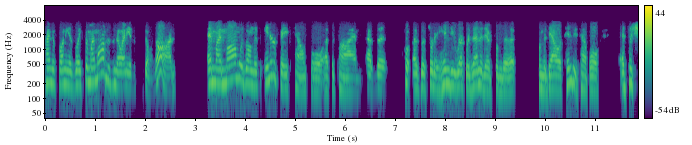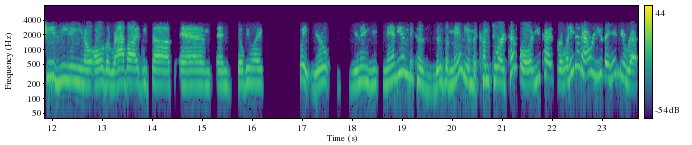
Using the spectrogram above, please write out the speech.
kind of funny is like so my mom doesn't know any of this is going on and my mom was on this interfaith council at the time as the as the sort of Hindu representative from the from the Dallas Hindu Temple. And so she's meeting, you know, all the rabbis and stuff, and and they'll be like, "Wait, your your name's Mandyam because there's a Mandyam that comes to our temple. Are you guys related? How are you the Hindu rep?"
